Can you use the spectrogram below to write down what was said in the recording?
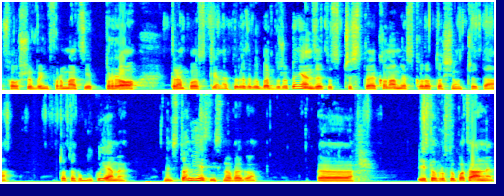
fałszywe informacje pro-trumpowskie, na które zrobił bardzo dużo pieniędzy. To jest czysta ekonomia. Skoro to się czyta, to to publikujemy. Więc to nie jest nic nowego. E, jest to po prostu opłacalne.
